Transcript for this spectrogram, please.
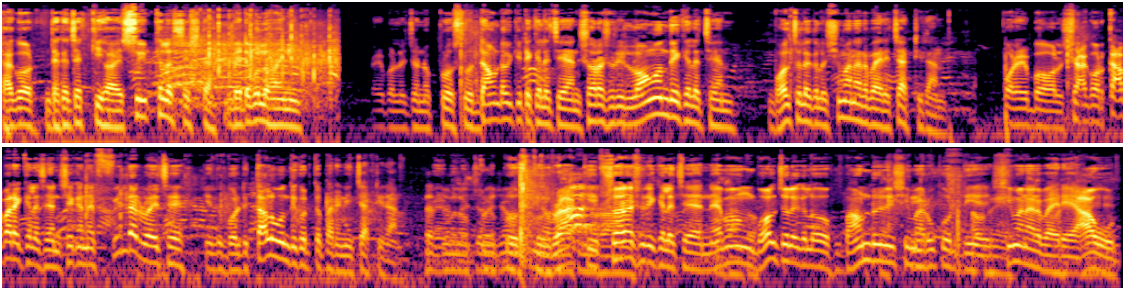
সাগর। দেখা যাক কি হয় সুইপ খেলার চেষ্টা, ব্যাটে বলে হয়নি। পরের বলের জন্য প্রস্তুত ডাউন উইকেটে খেলেছেন, সরাসরি লং অন দিয়ে খেলেছেন। বল চলে গেল সীমানার বাইরে, চারটি রান পরের বল। সাগর কাবারে খেলেছেন সেখানে ফিল্ডার রয়েছে কিন্তু বলটি তালুবন্দি করতে পারেনি চারটি রান। তার জন্য রাকিব সরাসরি খেলেছেন এবং বল চলে গেল বাউন্ডারি সীমার উপর দিয়ে সীমানার বাইরে আউট।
